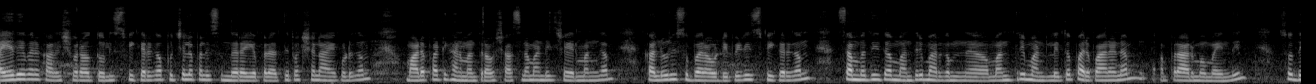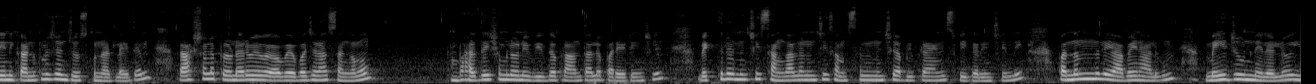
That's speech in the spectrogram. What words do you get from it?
అయ్యదేవర కాళేశ్వరరావు తొలి స్పీకర్గా పుచ్చలపల్లి సుందరయ్య ప్రతిపక్ష నాయకుడిగా మాడపాటి హనుమంతరావు శాసనమండలి చైర్మన్గా కల్లూరి సుబ్బారావు డిప్యూటీ స్పీకర్గా సంబంధిత మంత్రి మార్గం మంత్రి మండలితో పరిపాలన ప్రారంభమైంది. సో దీని కన్క్లూజన్ చూసుకున్నట్లయితే రాష్ట్రాల పునర్విభజన సంఘము భారతదేశంలోని వివిధ ప్రాంతాల్లో పర్యటించి వ్యక్తుల నుంచి సంఘాల నుంచి సంస్థల నుంచి అభిప్రాయాన్ని స్వీకరించింది. పంతొమ్మిది వందల యాభై నాలుగు మే జూన్ నెలలో ఈ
